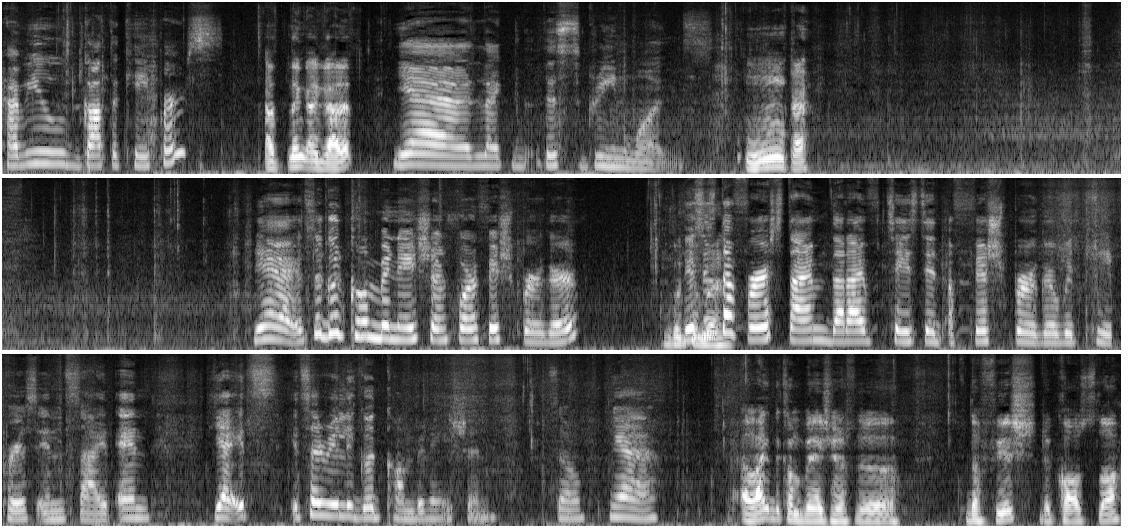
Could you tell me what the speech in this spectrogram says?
Have you got the capers? I think I got it. Yeah, like this green ones. Mm, okay. Yeah, it's a good combination for a fish burger. Good this is the first time that I've tasted a fish burger with capers inside, and yeah, it's it's a really good combination. So yeah, I like the combination of the the fish, the coleslaw,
